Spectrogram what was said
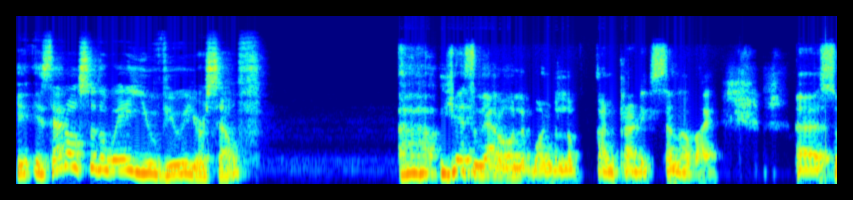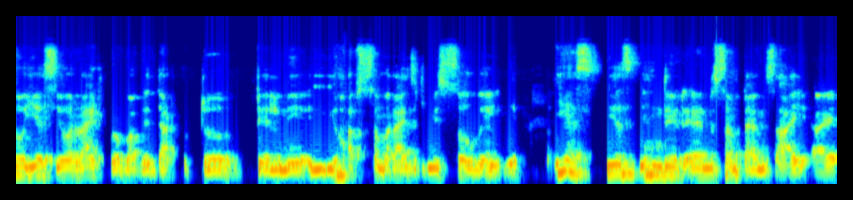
is that also the way you view yourself? Uh, yes, we are all a bundle of contradiction, Abhay. Uh, so yes, you are right. Probably that could uh, tell me you have summarized me so well. Yes, yes, indeed. And sometimes I, I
